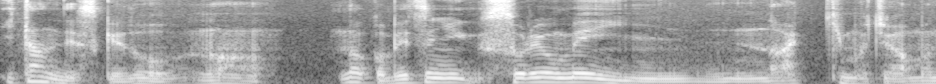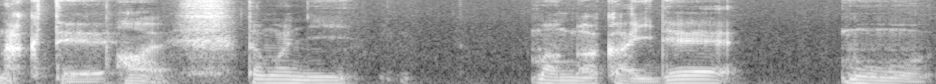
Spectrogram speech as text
いたんですけど、うん、なんか別にそれをメインな気持ちはあんまなくて、はい。たまに漫画界でもう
